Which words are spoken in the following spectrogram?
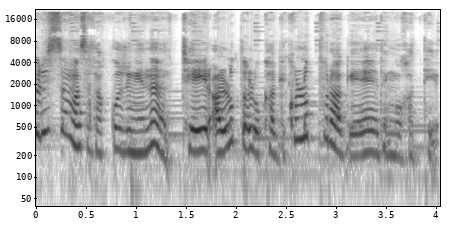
크리스마스 닭고 중에는 제일 알록달록하게 컬러풀하게 된 것 같아요.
